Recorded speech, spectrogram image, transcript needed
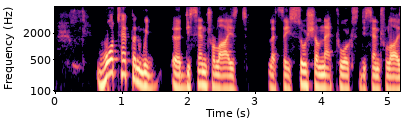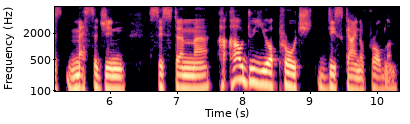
What happened with uh, decentralized let's say social networks decentralized messaging system uh, how do you approach this kind of problem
